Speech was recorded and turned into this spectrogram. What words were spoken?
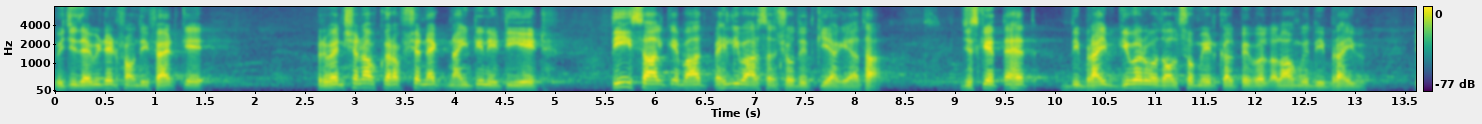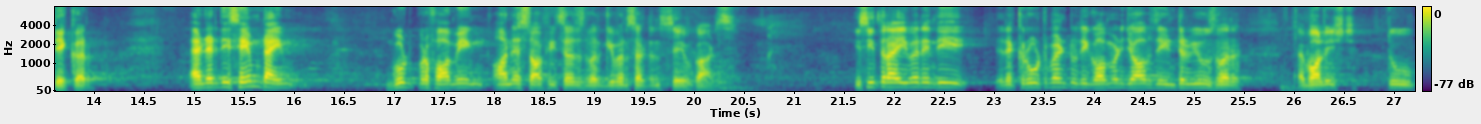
which is evident from the fact that Prevention of Corruption Act 1988 30 साल के बाद पहली बार संशोधित किया गया था जिसके तहत the bribe giver was also made culpable along with the bribe taker. And at the same time, good performing honest officers were given certain safeguards. इसी तरह even in the recruitment to the government jobs, the interviews were abolished to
